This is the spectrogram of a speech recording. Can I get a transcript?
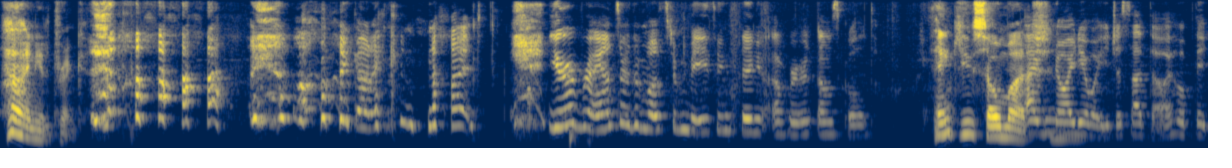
I need a drink. oh my god, I could not. Your rants are the most amazing thing ever. That was gold. Thank you so much. I have no idea what you just said though. I hope they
